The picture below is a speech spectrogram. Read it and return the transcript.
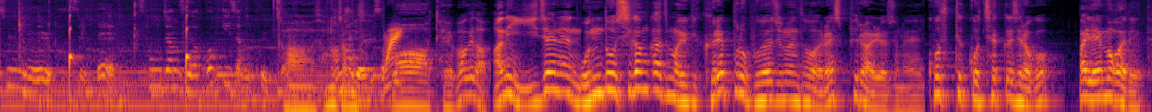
상승률을 봤을 때 성장세가 꺾이지 않고 있죠. 아 성장세 여기서 와 대박이다 아니 이제는 온도 시간까지 막 이렇게 그래프로 보여주면서 레시피를 알려주네 코스트코 채끝이라고? 빨리 해먹어야 되겠다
